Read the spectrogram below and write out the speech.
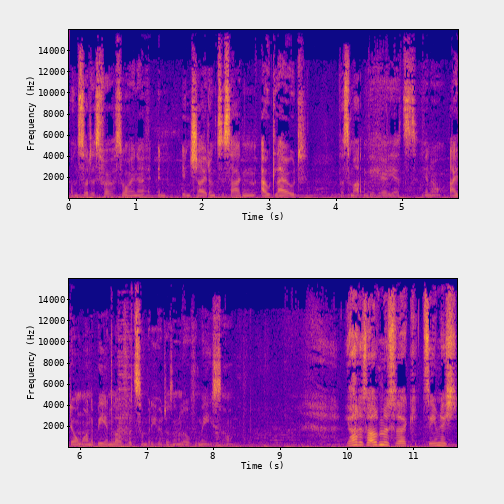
Und so, das war so eine En- Entscheidung zu sagen, out loud, was machen wir hier jetzt? You know, I don't want to be in love with somebody who doesn't love me, so. Ja, das Album ist like, ziemlich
